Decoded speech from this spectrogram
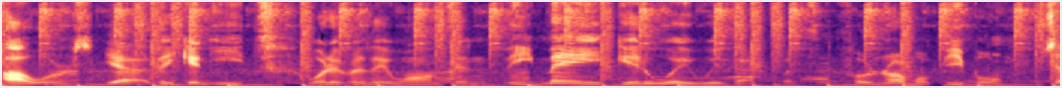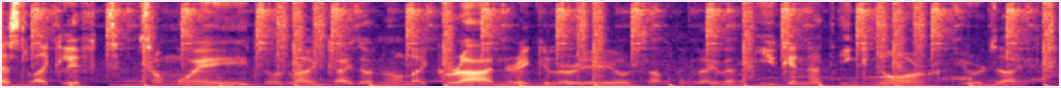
hours. Yeah they can eat whatever they want and they may get away with that but for normal people just like lift some weight or like i don't know like run regularly or something like that. You cannot ignore your diet.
